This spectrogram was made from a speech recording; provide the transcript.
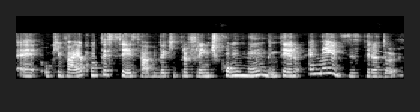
é, o que vai acontecer, sabe, daqui para frente com o mundo inteiro, é meio desesperador.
